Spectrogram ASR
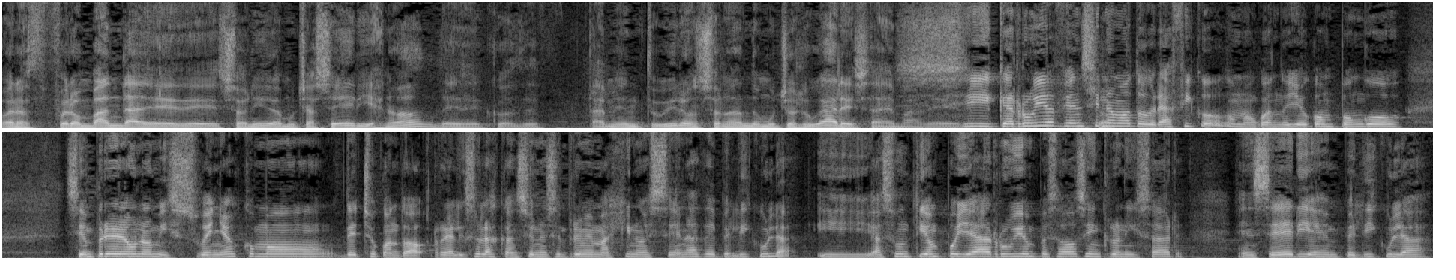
bueno, fueron banda de, de sonido de muchas series, ¿no? De- de- también estuvieron sonando en muchos lugares, además de... Sí, que Rubio es bien cinematográfico, como cuando yo compongo, siempre era uno de mis sueños, como, de hecho cuando realizo las canciones siempre me imagino escenas de película y hace un tiempo ya Rubio ha empezado a sincronizar en series, en películas,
